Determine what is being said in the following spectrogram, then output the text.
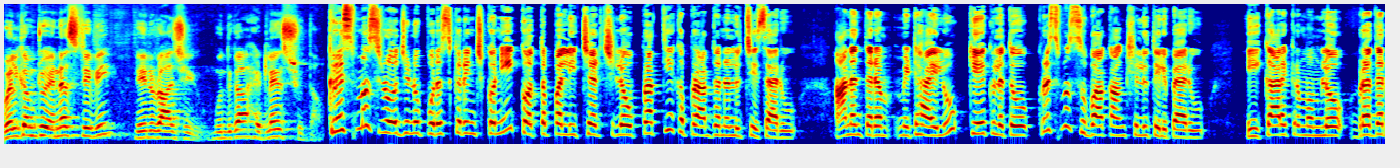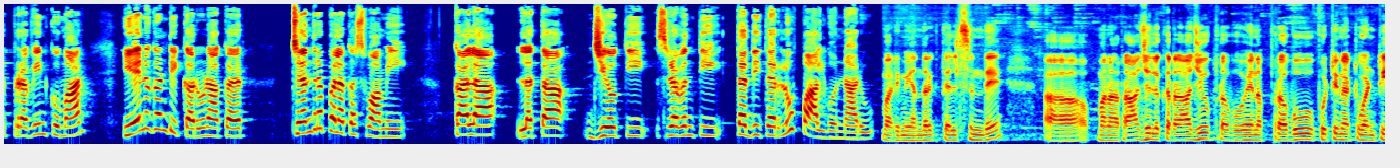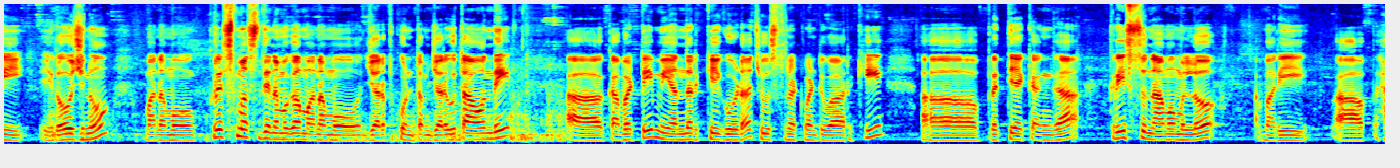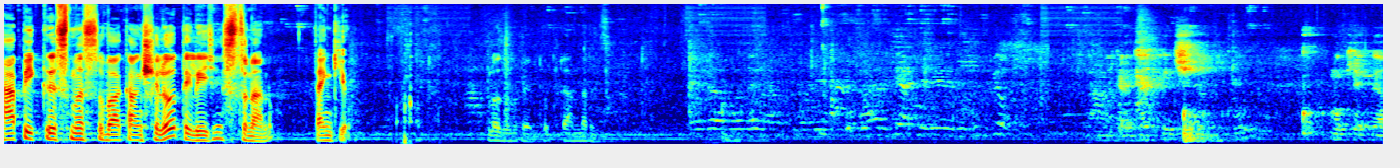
Welcome to NS TV. నేను రాజీవ్. ముందుగా headlines చూద్దాం. క్రిస్మస్ రోజును పురస్కరించుకొని కొత్తపల్లి చర్చిలో ప్రత్యేక ప్రార్థనలు చేశారు. అనంతరం మిఠాయిలు కేకులతో క్రిస్మస్ శుభాకాంక్షలు తెలిపారు. ఈ కార్యక్రమంలో బ్రదర్ ప్రవీణ్ కుమార్ ఏనుగంటి కరుణాకర్ చంద్రపలక స్వామి కళ లత జ్యోతి స్రవంతి తదితరులు పాల్గొన్నారు. మరి మీ అందరికి తెలిసిందే మన రాజులకు రాజు ప్రభువైన ప్రభువు పుట్టినటువంటి ఈ రోజును మనము క్రిస్మస్ దినముగా మనము జరుపుకుంటాం జరుగుతూ ఉంది. కాబట్టి మీ అందరికీ కూడా చూస్తున్నటువంటి వారికి ప్రత్యేకంగా క్రీస్తు నామములో మరి హ్యాపీ క్రిస్మస్ శుభాకాంక్షలు తెలియజేస్తున్నాను. Thank you. ముఖ్యంగా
